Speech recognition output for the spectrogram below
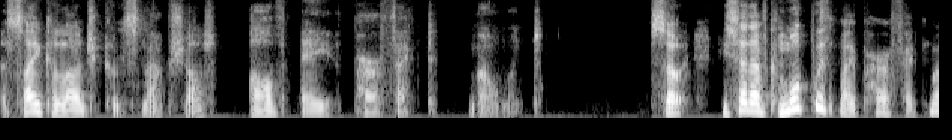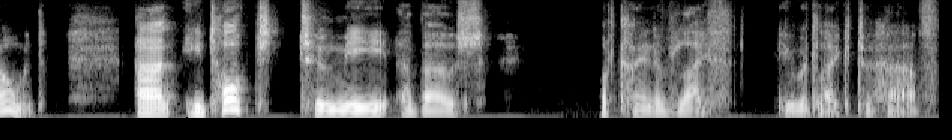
a psychological snapshot of a perfect moment. So he said, I've come up with my perfect moment. And he talked to me about what kind of life he would like to have.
